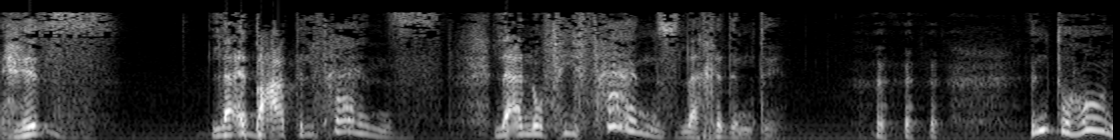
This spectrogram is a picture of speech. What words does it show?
هز لأبعت ال fans. لأنه في fans لخدمتي. أنتوا هون.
